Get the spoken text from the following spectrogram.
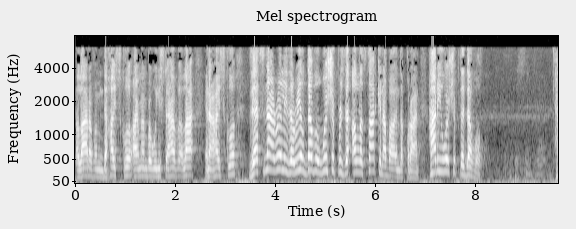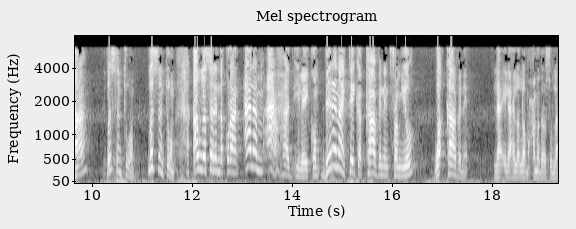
a lot of them in the high school. I remember we used to have a lot in our high school. That's not really the real devil worshippers that Allah's talking about in the Quran. How do you worship the devil? Huh? Listen to him. Listen to him. Allah said in the Quran, "Alam ahad ilaykum." Didn't I take a covenant from you? What covenant? لا إله إلا الله محمد رسول الله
